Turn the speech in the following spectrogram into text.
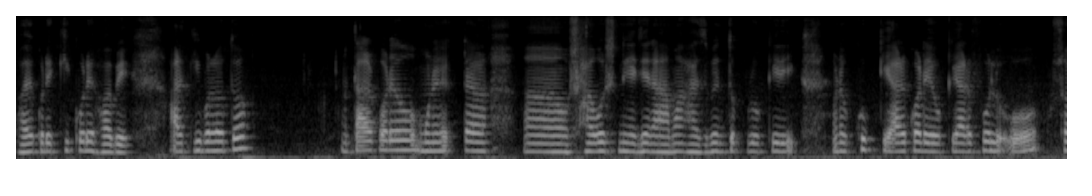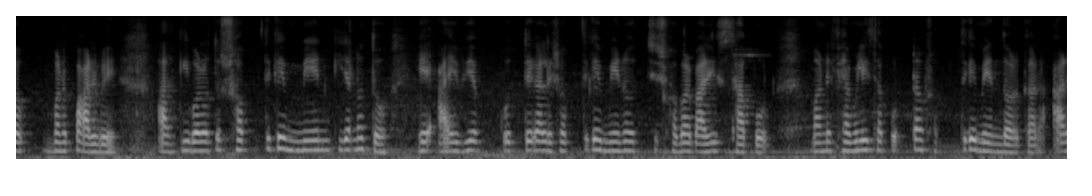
ভয় করে কী করে হবে? আর কি বলতো? তারপরেও মনে একটা সাহস নিয়ে যে না, আমার হাজব্যান্ড তো পুরো কে মানে খুব কেয়ার করে ও কেয়ারফুল ও সব মানে পারবে। আর কী বলো তো সব থেকে মেন কী জানো তো, এই আইভিএফ করতে গেলে সব থেকে মেন হচ্ছে সবার বাড়ির সাপোর্ট মানে ফ্যামিলি সাপোর্টটাও সব থেকে মেন দরকার, আর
